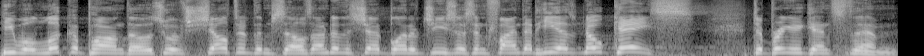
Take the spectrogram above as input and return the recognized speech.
he will look upon those who have sheltered themselves under the shed blood of Jesus and find that he has no case to bring against them.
